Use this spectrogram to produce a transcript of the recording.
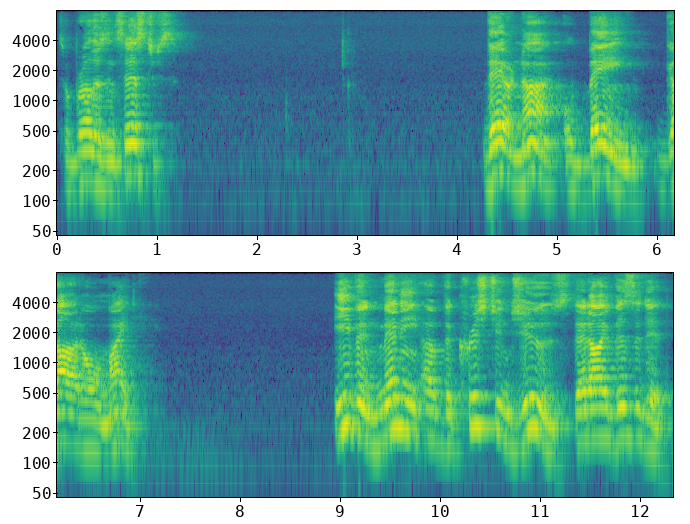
So, brothers and sisters, they are not obeying God Almighty. Even many of the Christian Jews that I visited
